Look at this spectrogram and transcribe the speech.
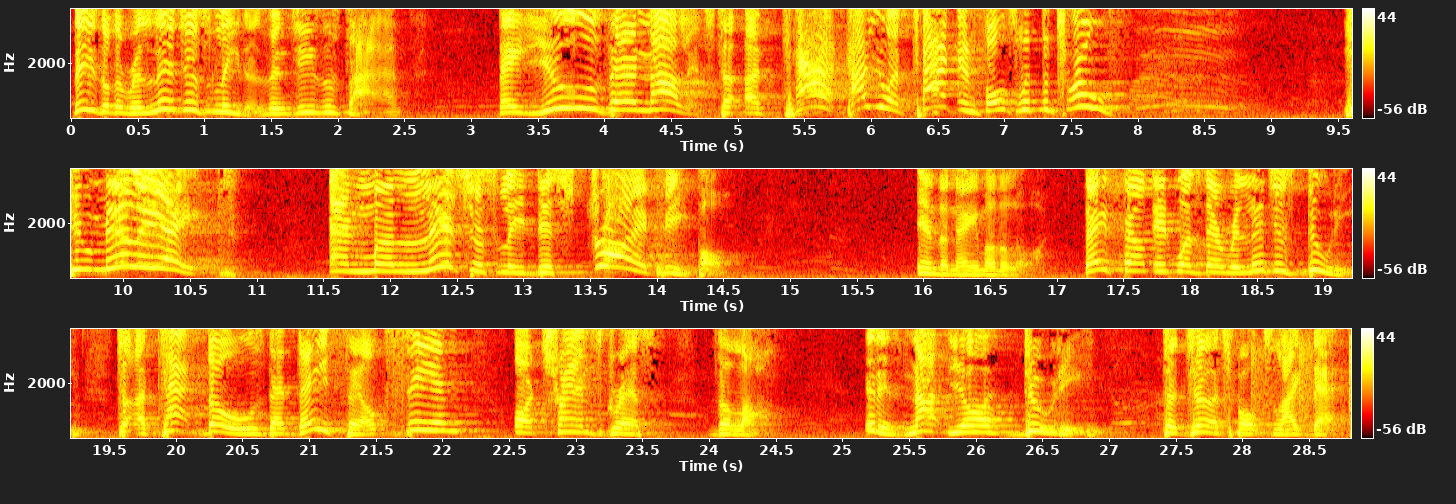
These are the religious leaders in Jesus' time. They use their knowledge to attack. How you attacking folks with the truth? Humiliate and maliciously destroy people in the name of the Lord. They felt it was their religious duty to attack those that they felt sin or transgressed the law. It is not your duty to judge folks like that.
